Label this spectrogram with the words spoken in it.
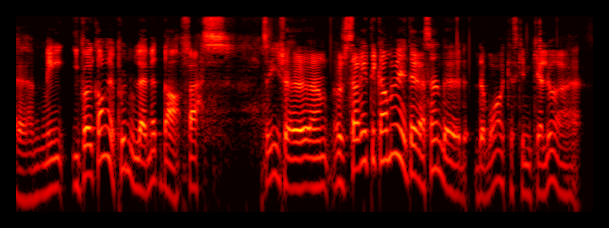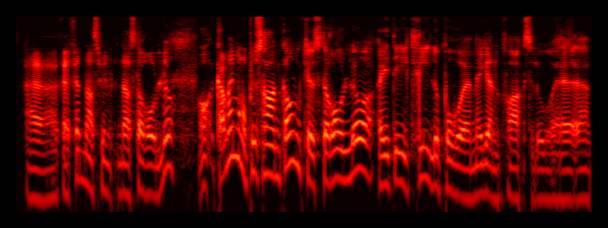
Euh, mais ils veulent quand même un peu nous la mettre d'en face. Je, ça aurait été quand même intéressant de, voir qu'est-ce que Michaela a, fait dans ce, dans ce rôle-là. Quand même, on peut se rendre compte que ce rôle-là a été écrit là, pour euh, Megan Fox. Euh,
